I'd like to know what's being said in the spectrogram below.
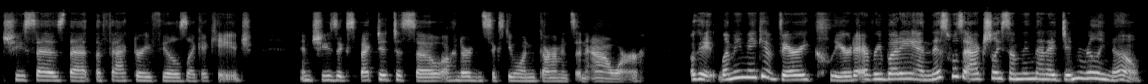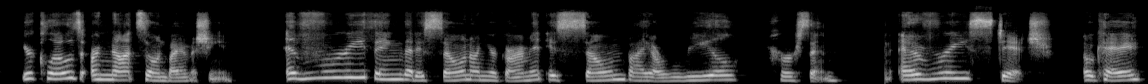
she says that the factory feels like a cage and she's expected to sew 161 garments an hour Okay, let me make it very clear to everybody. And this was actually something that I didn't really know. Your clothes are not sewn by a machine. Everything that is sewn on your garment is sewn by a real person. Every stitch, okay?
